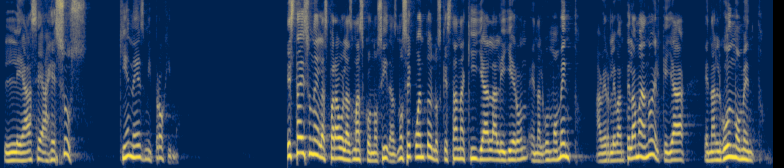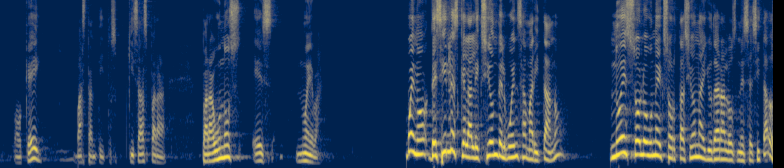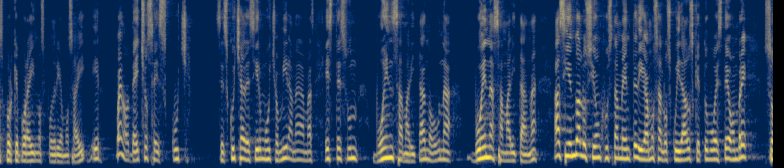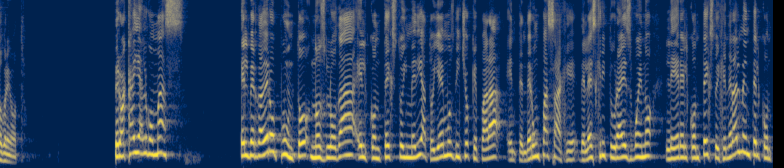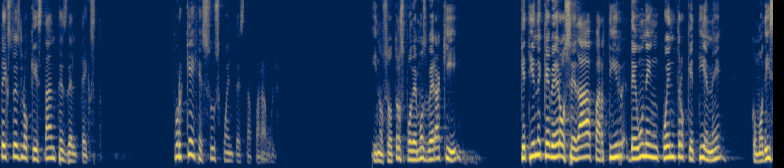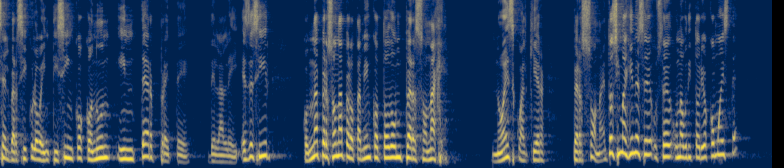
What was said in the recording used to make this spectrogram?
le hace a Jesús. ¿Quién es mi prójimo? Esta es una de las parábolas más conocidas. No sé cuántos de los que están aquí ya la leyeron en algún momento. A ver, levante la mano el que ya en algún momento. Ok, bastantitos. Quizás para, para unos es nueva. Bueno, decirles que la lección del buen samaritano no es solo una exhortación a ayudar a los necesitados, porque por ahí nos podríamos ir. Bueno, de hecho se escucha, se escucha decir mucho, mira nada más, este es un buen samaritano, una buena samaritana, haciendo alusión justamente, digamos, a los cuidados que tuvo este hombre sobre otro. Pero acá hay algo más. El verdadero punto nos lo da el contexto inmediato. Ya hemos dicho que para entender un pasaje de la escritura es bueno leer el contexto y generalmente el contexto es lo que está antes del texto. ¿Por qué Jesús cuenta esta parábola? Y nosotros podemos ver aquí que tiene que ver o se da a partir de un encuentro que tiene como dice el versículo 25, con un intérprete de la ley. Es decir, con una persona, pero también con todo un personaje. No es cualquier persona. Entonces imagínese usted un auditorio como este.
